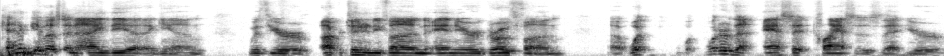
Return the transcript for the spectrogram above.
kind of give us an idea again with your opportunity fund and your growth fund. Uh, what, what what are the asset classes that you're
